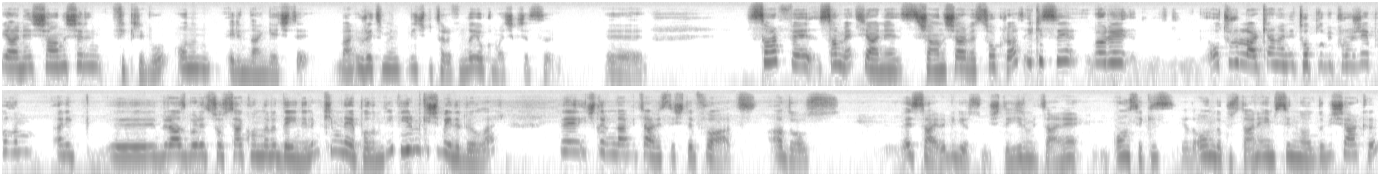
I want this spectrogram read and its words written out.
yani Şanışer'in fikri bu. Onun elinden geçti. Ben üretimin hiçbir tarafında yokum açıkçası. E, Sarp ve Samet yani Şanışer ve Sokrat ikisi böyle otururlarken hani toplu bir proje yapalım. Hani e, biraz böyle sosyal konulara değinelim. Kimle yapalım deyip 20 kişi belirliyorlar. Ve içlerinden bir tanesi işte Fuat, Ados vesaire biliyorsun işte 20 tane 18 ya da 19 tane MC'nin olduğu bir şarkı.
